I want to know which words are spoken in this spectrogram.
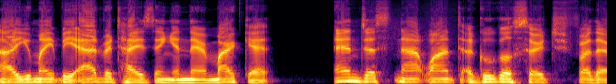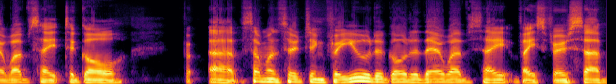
uh, you might be advertising in their market and just not want a Google search for their website to go, uh, someone searching for you to go to their website, vice versa.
